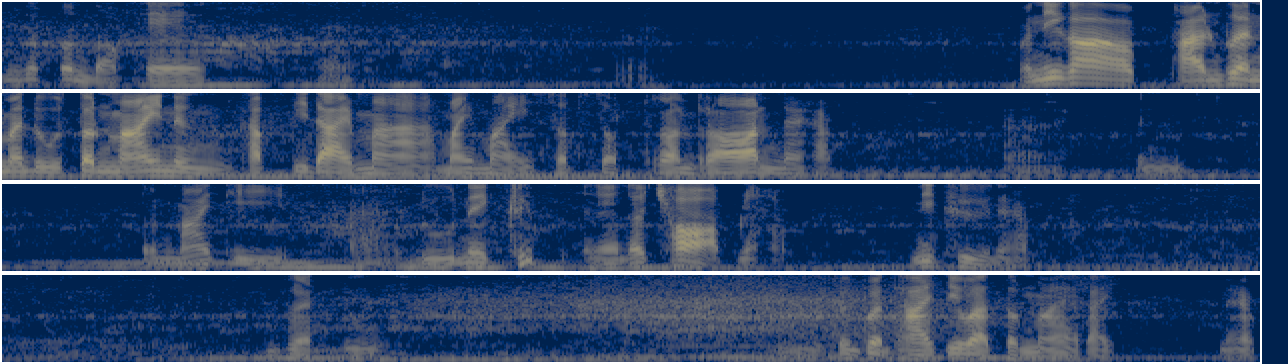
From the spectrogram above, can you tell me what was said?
นี่ก็ต้นดอกแคนะวันนี้ก็พาเพื่อนมาดูต้นไม้หนึ่งครับที่ได้มาใหม่ๆสดๆร้อนๆนะครับเป็นต้นไม้ที่ ดูในคลิปนะแล้วชอบนะครับ นี่คือนะครับ เพื่อนดูเพื่อนๆทายซิว่าต้นไม้อะไรนะครับ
